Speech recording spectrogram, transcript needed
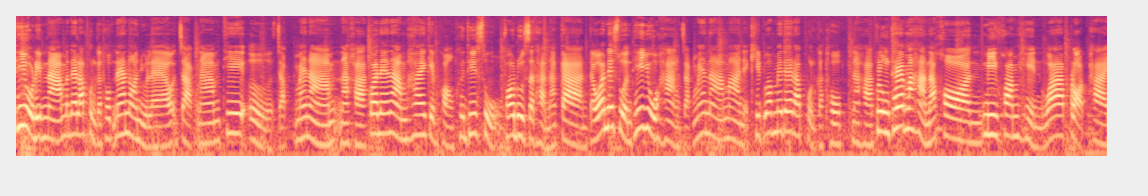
ที่อยู่ริมน้ำมันได้รับผลกระทบแน่นอนอยู่แล้ว จากน้ำที่เอ่อจากแม่น้ำนะคะ ก็แนะนำให้เก็บของขึ้นที่สูงเฝ้าดูสถานการณ์ แต่ว่าในส่วนที่อยู่ห่างจากแม่น้ำมาเนี่ยคิดว่าไม่ได้รับผลกระทบนะคะ กรุงเทพมหานครมีความเห็นว่าปลอดภัย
